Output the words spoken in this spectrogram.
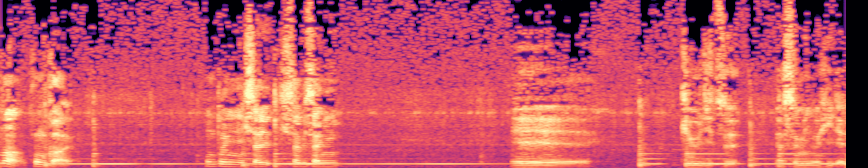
まあ今回、本当にね、久々に、えー、休日、休みの日で、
